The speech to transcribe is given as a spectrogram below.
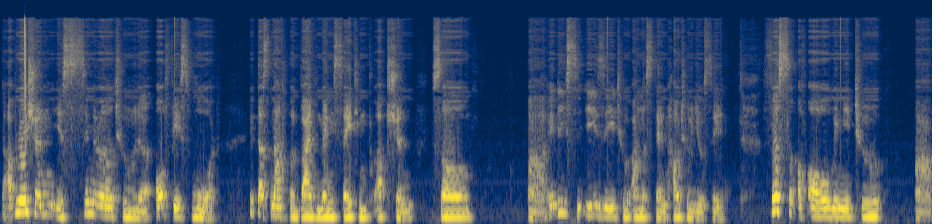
The operation is similar to the Office Word. It does not provide many setting options, so uh, it is easy to understand how to use it. First of all, we need to uh,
